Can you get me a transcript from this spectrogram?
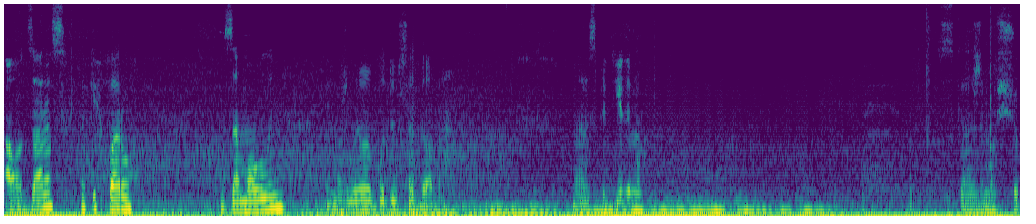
А от зараз таких пару замовлень і можливо буде все добре. Зараз під'їдемо. Скажемо, що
